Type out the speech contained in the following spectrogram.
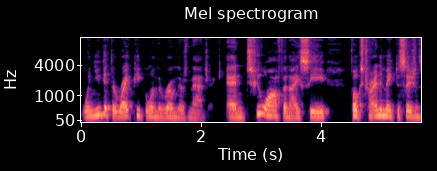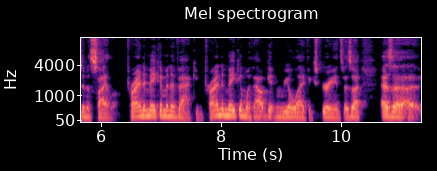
when you get the right people in the room, there's magic. And too often I see folks trying to make decisions in a silo, trying to make them in a vacuum, trying to make them without getting real life experience. As a as a, a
